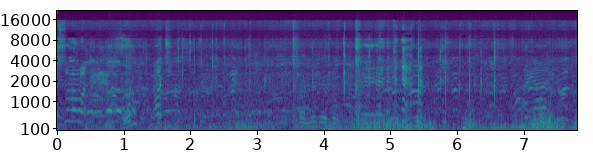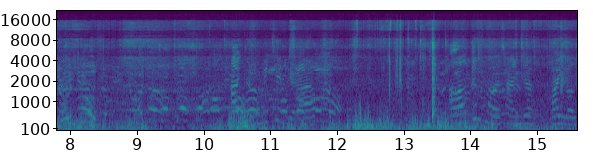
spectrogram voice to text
Osman abi. Gördün mü? Aç. Ben ne diyorum? Hadi bitir ya. Aldın mı sence ayvalı?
